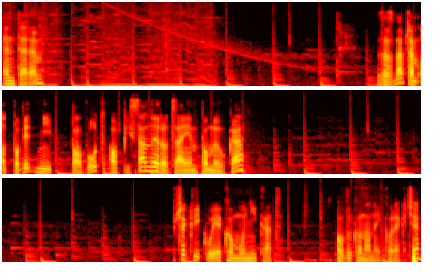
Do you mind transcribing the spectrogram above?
Enterem. Zaznaczam odpowiedni powód opisany rodzajem pomyłka Przeklikuję komunikat o wykonanej korekcie.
